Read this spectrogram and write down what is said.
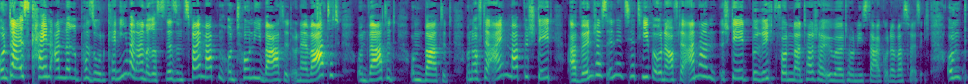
Und da ist keine andere Person, kein niemand anderes. Da sind zwei Mappen und Tony wartet. Und er wartet und wartet und wartet. Und auf der einen Mappe steht Avengers-Initiative und auf der anderen steht Bericht von Natascha über Tony Stark oder was weiß ich. Und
